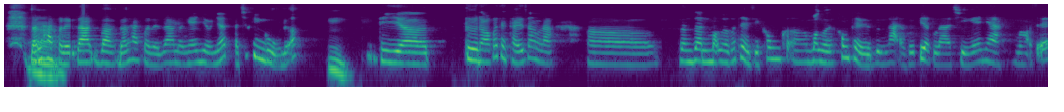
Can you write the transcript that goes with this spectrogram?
đó à. là hai khoảng thời gian vâng đó là hai khoảng thời gian mà nghe nhiều nhất và trước khi ngủ nữa ừ. thì uh, từ đó có thể thấy rằng là uh, dần dần mọi người có thể chỉ không uh, mọi người không thể dừng lại ở cái việc là chỉ nghe nhạc mà họ sẽ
